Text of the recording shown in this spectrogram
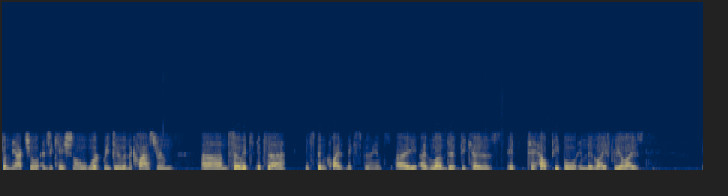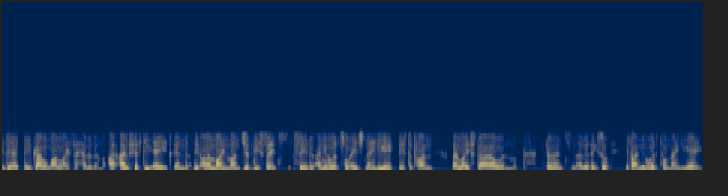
from the actual educational work we do in the classroom um, so it's it's a it's been quite an experience I, I've loved it because it to help people in midlife realize that they've got a lot of life ahead of them. I, I'm 58, and the online longevity sites say that I'm going to live till age 98 based upon my lifestyle and parents and other things. So if I'm going to live till 98,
